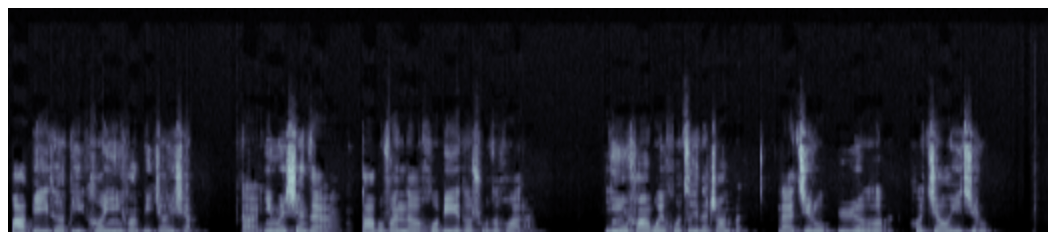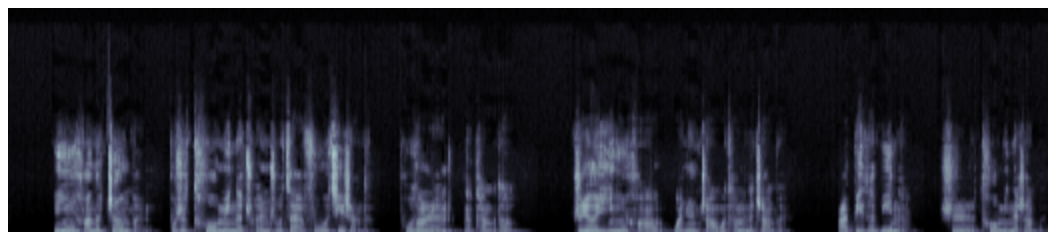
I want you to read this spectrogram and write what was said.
把比特币和银行比较一下啊，因为现在啊，大部分的货币都数字化了，银行维护自己的账本来记录余额和交易记录。银行的账本不是透明的存储在服务器上的，普通人那看不到，只有银行完全掌握他们的账本。而比特币呢，是透明的账本，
